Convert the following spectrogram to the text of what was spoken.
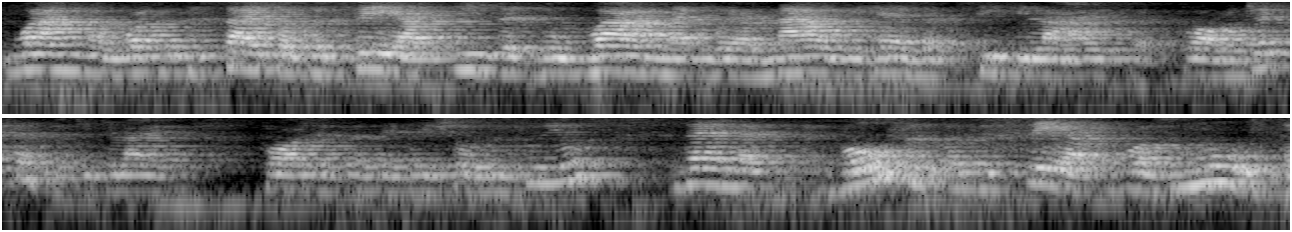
one was the site of the fair is the one where now we have City Life project, the City Life project that I showed to you. Then both the fair was moved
